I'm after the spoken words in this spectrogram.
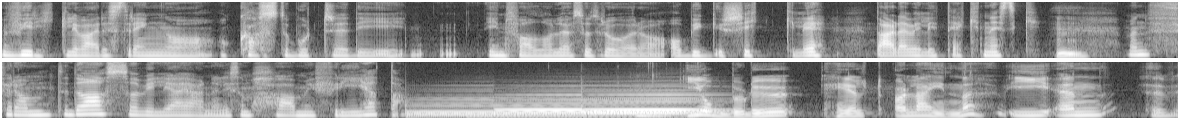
virkelig være streng og, og kaste bort de innfall og løse tråder og, og bygge skikkelig. Da er det veldig teknisk. Mm. Men fram til da så vil jeg gjerne liksom ha mye frihet, da. Jobber du helt aleine i en eh,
